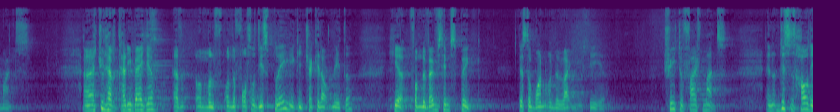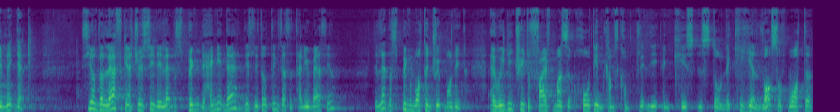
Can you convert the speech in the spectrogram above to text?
months. And I actually have a teddy bear here uh, on the fossil display. You can check it out later. Here, from the very same spring. That's the one on the right you see here. Three to five months. And this is how they make that. See on the left, you can actually see they let the spring, they hang it there, these little things, that's the teddy bears here. They let the spring water drip on it. And within three to five months, the whole thing becomes completely encased in stone. The key here, lots of water,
